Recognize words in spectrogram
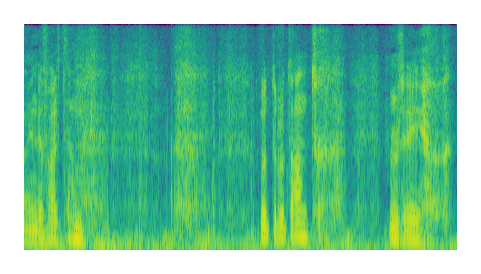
Ainda faltan outro tanto, non sei eu.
